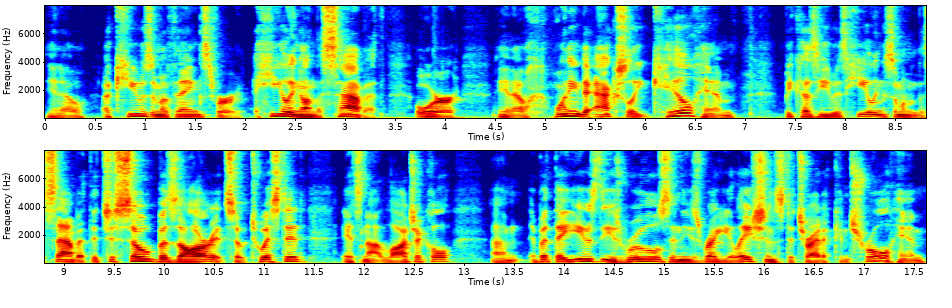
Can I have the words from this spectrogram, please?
you know, accuse him of things for healing on the Sabbath or, you know, wanting to actually kill him because he was healing someone on the Sabbath. It's just so bizarre. It's so twisted. It's not logical. Um, but they use these rules and these regulations to try to control him.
